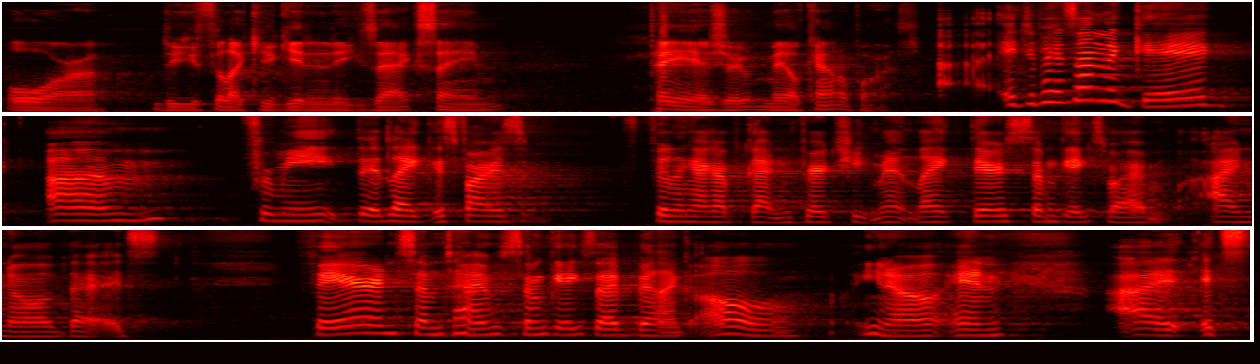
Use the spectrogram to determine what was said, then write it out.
or do you feel like you're getting the exact same pay as your male counterparts? it depends on the gig. Um, for me, that like as far as feeling like I've gotten fair treatment, like there's some gigs where I'm, I know that it's fair, and sometimes some gigs I've been like, oh, you know, and I it's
